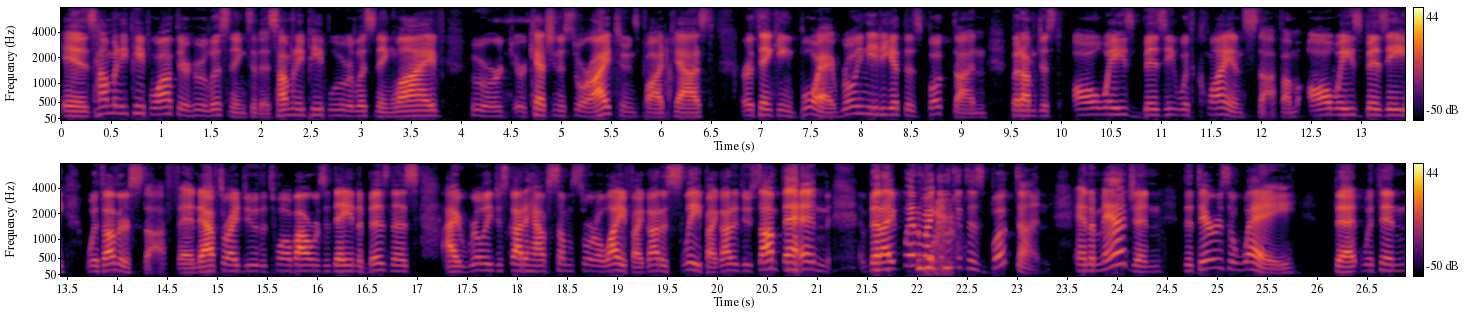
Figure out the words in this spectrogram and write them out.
is how many people out there who are listening to this, how many people who are listening live, who are, are catching this through our iTunes podcast, are thinking, boy, I really need to get this book done, but I'm just always busy with client stuff. I'm always busy with other stuff. And after I do the 12 hours a day in the business, I really just got to have some sort of life. I got to sleep. I got to do something that I, when am I going to get this book done? And imagine that there is a way that within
